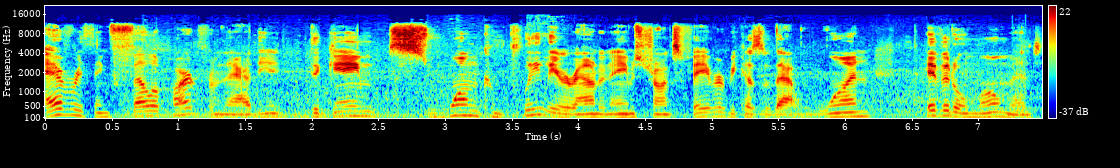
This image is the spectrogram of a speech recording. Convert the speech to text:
everything fell apart from there. The, the game swung completely around in Aimstrong's favor because of that one pivotal moment.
